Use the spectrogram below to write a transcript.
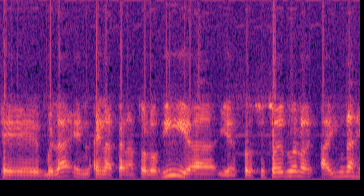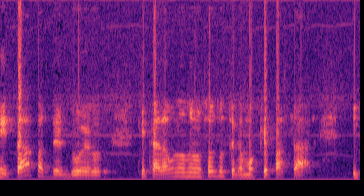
eh, ¿verdad? En, la tanatología y en el proceso de duelo hay unas etapas del duelo que cada uno de nosotros tenemos que pasar y,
